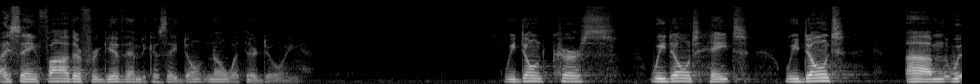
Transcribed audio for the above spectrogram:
by saying, Father, forgive them because they don't know what they're doing. We don't curse, we don't hate, we don't, um, we,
